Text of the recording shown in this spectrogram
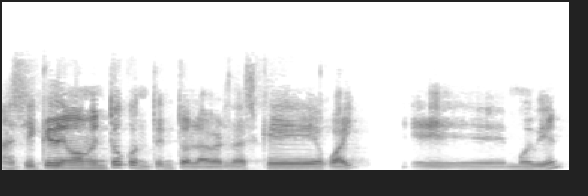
Así que de momento contento, la verdad es que guay, eh, muy bien.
